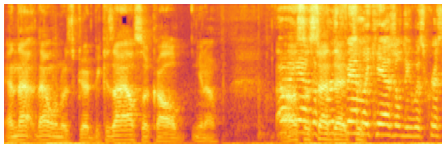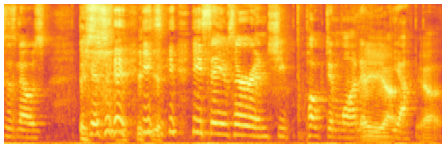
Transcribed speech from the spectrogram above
and that that one was good because I also called you know. I oh also yeah, the said first that to- family casualty was Chris's nose. Because he, he saves her and she poked him one. And, yeah, yeah. yeah,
